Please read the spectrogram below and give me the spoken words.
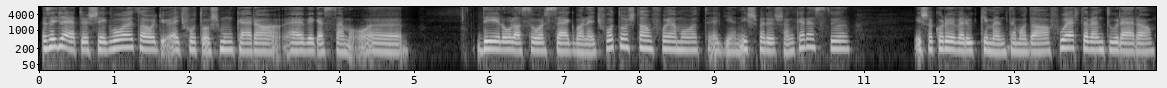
Ez egy lehetőség volt, ahogy egy fotós munkára elvégeztem Dél-Olaszországban egy fotós tanfolyamot, egy ilyen ismerősön keresztül, és akkor ővelük kimentem oda Fuerteventurára,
